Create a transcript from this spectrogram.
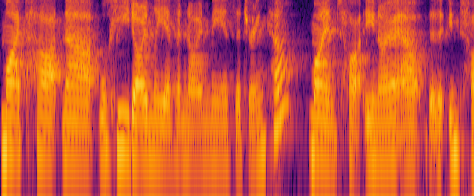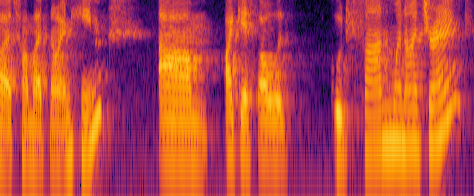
my partner, well, he'd only ever known me as a drinker. My entire, you know, our, the entire time I'd known him. Um, I guess I was good fun when I drank.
